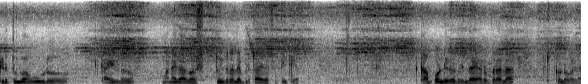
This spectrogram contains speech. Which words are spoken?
ಗಿಡ ತುಂಬ ಹೂಗಳು, ಕಾಯಿಗಳು, ಮನೆಗಾಗೋಷ್ಟು ಇದರಲ್ಲೇ ಬಿಡ್ತಾ ಇದೆ ಸದ್ಯಕ್ಕೆ. ಕಾಂಪೌಂಡ್ ಇರೋದ್ರಿಂದ ಯಾರೂ ಬರಲ್ಲ, ಕಿತ್ಕೊಂಡು ಹೋಗಲ್ಲ.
